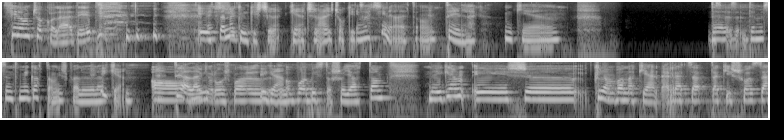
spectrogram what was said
Finom csokoládét. És Egyszer nekünk is csinál, kéne csinálni csokit. Én már csináltam. Tényleg. Igen. De, de szerintem még adtam is belőle. Igen. A Tényleg? magyarósból Igen. abból biztos, hogy adtam. Na igen, és külön vannak ilyen receptek is hozzá,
